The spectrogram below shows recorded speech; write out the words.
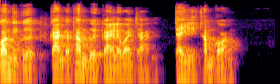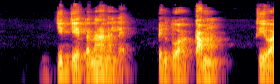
ก่อนที่เกิดการกระทำโดยกายและวาจาใจทำก่อน จิตเจตนานั่นแหละ เป็นตัวกรรมที่ว่า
